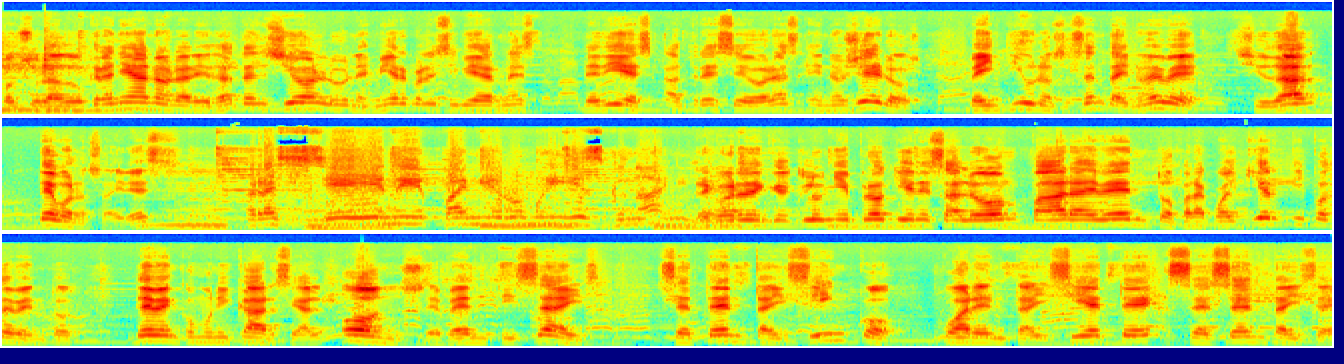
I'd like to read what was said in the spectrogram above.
Consulado ucraniano, horarios de atención, lunes, miércoles y viernes de 10 a 13 horas en Olleros, 2169, Ciudad de Buenos Aires. Recuerden que el Club Nipro tiene salón para eventos, para cualquier tipo de eventos. Deben comunicarse al 11 26 75 47 66.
